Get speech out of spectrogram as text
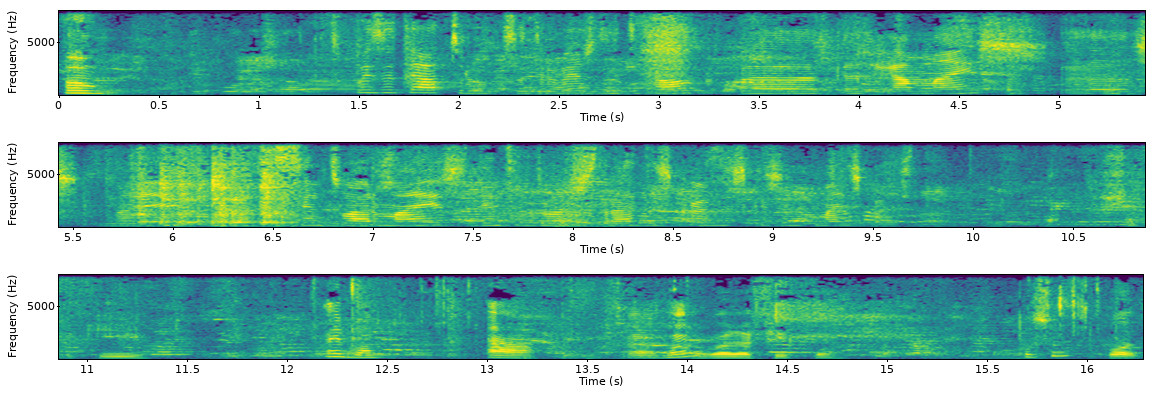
Pum! Depois até há truques através do decalque para carregar mais, não é? para acentuar mais dentro do abstrato as coisas que a gente mais gosta. Aqui. É bom. Ah. Uhum. Agora ficou. Posso? Pode.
